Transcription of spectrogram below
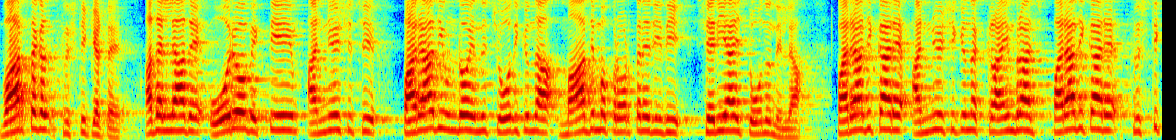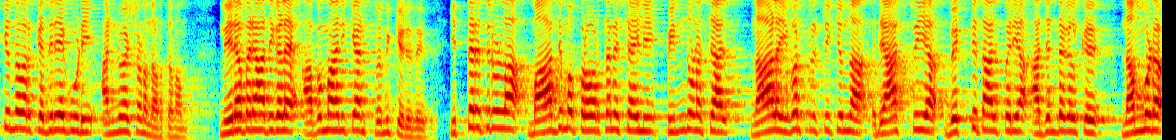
വാർത്തകൾ സൃഷ്ടിക്കട്ടെ. അതല്ലാതെ ഓരോ വ്യക്തിയെയും അന്വേഷിച്ച് പരാതി ഉണ്ടോ എന്ന് ചോദിക്കുന്ന മാധ്യമ പ്രവർത്തന രീതി ശരിയായി തോന്നുന്നില്ല. പരാതിക്കാരെ അന്വേഷിക്കുന്ന ക്രൈംബ്രാഞ്ച് പരാതിക്കാരെ സൃഷ്ടിക്കുന്നവർക്കെതിരെ കൂടി അന്വേഷണം നടത്തണം. നിരപരാധികളെ അപമാനിക്കാൻ ശ്രമിക്കരുത്. ഇത്തരത്തിലുള്ള മാധ്യമ പ്രവർത്തന ശൈലി പിന്തുണച്ചാൽ നാളെ ഇവർ സൃഷ്ടിക്കുന്ന രാഷ്ട്രീയ വ്യക്തി അജണ്ടകൾക്ക് നമ്മുടെ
